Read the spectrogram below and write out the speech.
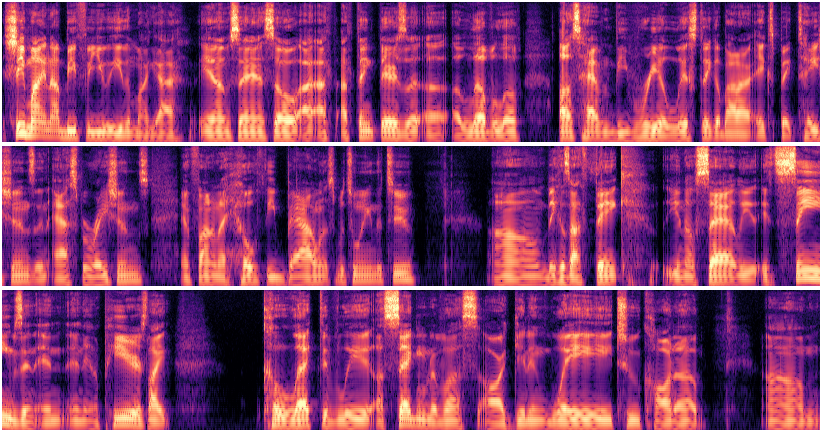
She might not be for you either, my guy. You know what I'm saying? So I I, I think there's a, a, a level of us having to be realistic about our expectations and aspirations and finding a healthy balance between the two. Um, because I think, you know, sadly, it seems and, and, and it appears like collectively a segment of us are getting way too caught up um,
